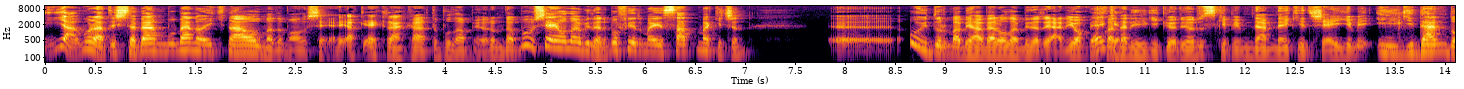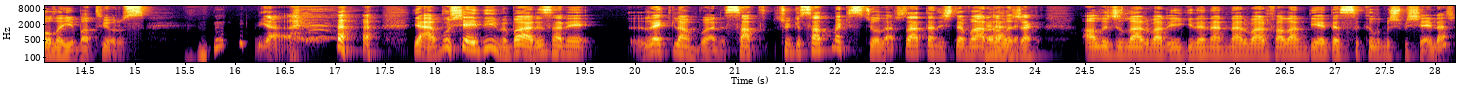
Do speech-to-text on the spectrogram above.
Ya Murat işte ben bu ben o ikna olmadım o şeye. Ek- Ekran kartı bulamıyorum da bu şey olabilir. Bu firmayı satmak için e, uydurma bir haber olabilir yani. Yok Belki. bu kadar ilgi görüyoruz ki bilmem ne ki şey gibi ilgiden dolayı batıyoruz. Ya ya bu şey değil mi? Bariz hani reklam bu hani sat çünkü satmak istiyorlar. Zaten işte var Herhalde. alacak alıcılar var, ilgilenenler var falan diye de sıkılmış bir şeyler.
